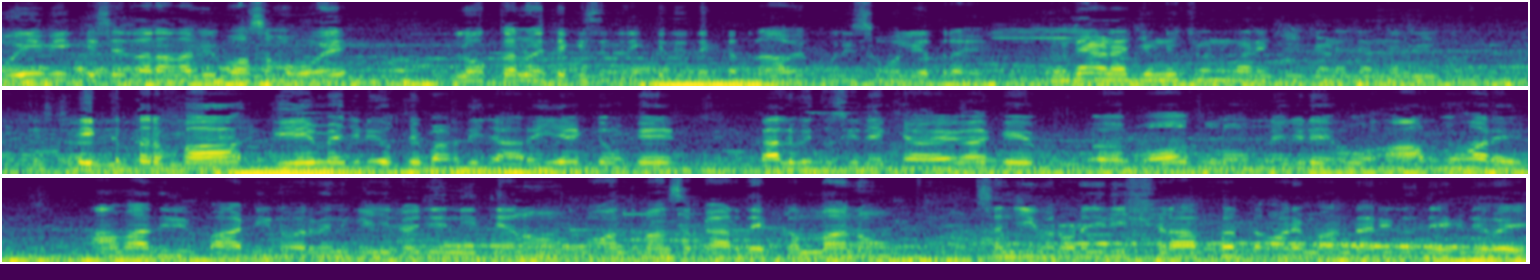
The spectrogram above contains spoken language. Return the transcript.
ਕੋਈ ਵੀ ਕਿਸੇ ਤਰ੍ਹਾਂ ਦਾ ਵੀ ਮੌਸਮ ਹੋਵੇ ਲੋਕਾਂ ਨੂੰ ਇੱਥੇ ਕਿਸੇ ਤਰੀਕੇ ਦੀ ਦਿੱਕਤ ਨਾ ਆਵੇ ਪੂਰੀ ਸਹੂਲੀਅਤ ਰਹੇ। ਲੁਧਿਆਣਾ ਜਿਮਨੀ ਚੋਣ ਬਾਰੇ ਕੀ ਕਹਿਣਾ ਚਾਹੁੰਦੇ ਜੀ? ਇੱਕ ਤਰਫਾ ਗੇਮ ਹੈ ਜਿਹੜੀ ਉੱਥੇ ਬਣਦੀ ਜਾ ਰਹੀ ਹੈ ਕਿਉਂਕਿ ਕੱਲ ਵੀ ਤੁਸੀਂ ਦੇਖਿਆ ਹੋਵੇਗਾ ਕਿ ਬਹੁਤ ਲੋਕ ਨੇ ਜਿਹੜੇ ਉਹ ਆਪ ਮੁਹਾਰੇ ਆਮ ਆਦਮੀ ਪਾਰਟੀ ਨੂੰ ਅਰਵਿੰਦ ਕੇਜਰੀਵਾਲ ਜੀ ਦੀ ਨੀਤੀਆਂ ਨੂੰ ਭਗਵੰਤ ਮਾਨ ਸਰਕਾਰ ਦੇ ਕੰਮਾਂ ਨੂੰ ਸੰਜੀਵ ਅਰੋੜਾ ਜੀ ਦੀ ਸ਼ਰਾਫਤ ਔਰ ਇਮਾਨਦਾਰੀ ਨੂੰ ਦੇਖਦੇ ਹੋਏ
